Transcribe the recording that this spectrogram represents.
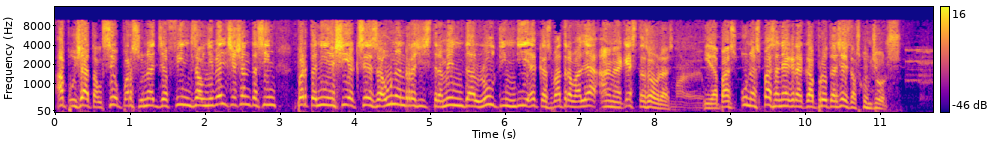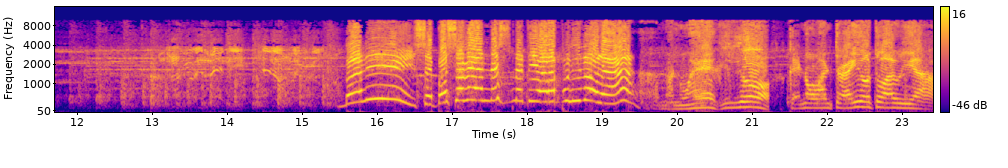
ha pujat el seu personatge fins al nivell 65 per tenir així accés a un enregistrament de l'últim dia que es va treballar en aquestes obres. I de pas, una espasa negra que protegeix dels conjurs. ¡Vani! ¿Se puede saber dónde has metido la pulidora? Manuel, Guillo, que no lo han traído todavía.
